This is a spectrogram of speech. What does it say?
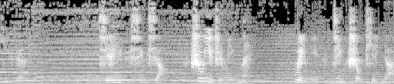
一人。携一缕馨香，书一纸明媚，为你静守天涯。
